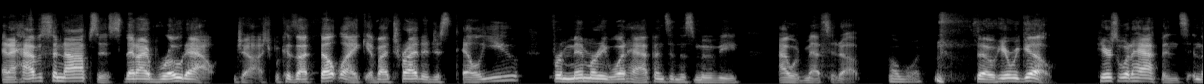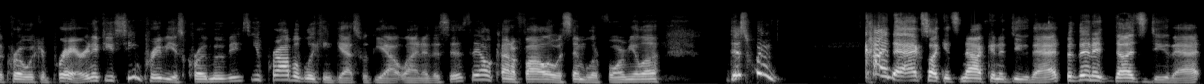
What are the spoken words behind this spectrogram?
And I have a synopsis that I wrote out, Josh, because I felt like if I tried to just tell you from memory what happens in this movie, I would mess it up. Oh boy. So here we go. Here's what happens in the Crow Wicked Prayer. And if you've seen previous Crow movies, you probably can guess what the outline of this is. They all kind of follow a similar formula. This one kind of acts like it's not going to do that, but then it does do that.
